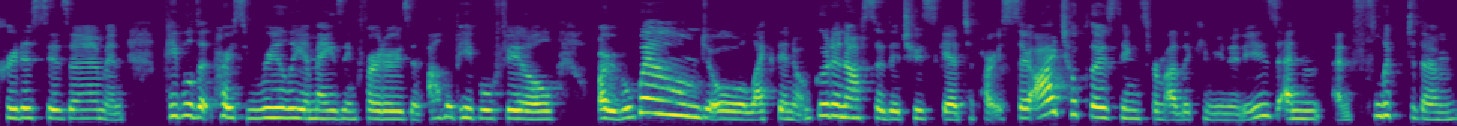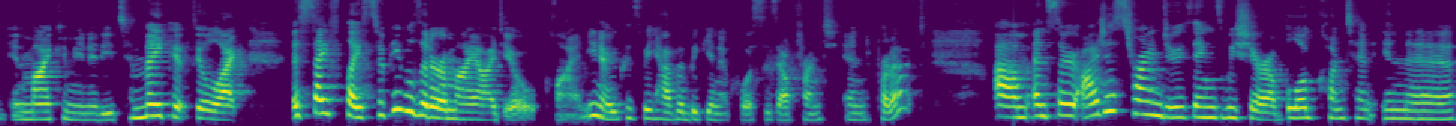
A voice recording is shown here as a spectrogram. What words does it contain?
criticism and people that post really amazing photos and other people feel overwhelmed or like they're not good enough so they're too scared to post. So I took those things from other communities and and flipped them in my community to make it feel like a safe place for people that are my ideal client, you know, because we have a beginner course as our front end product. Um, and so I just try and do things. We share our blog content in there.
